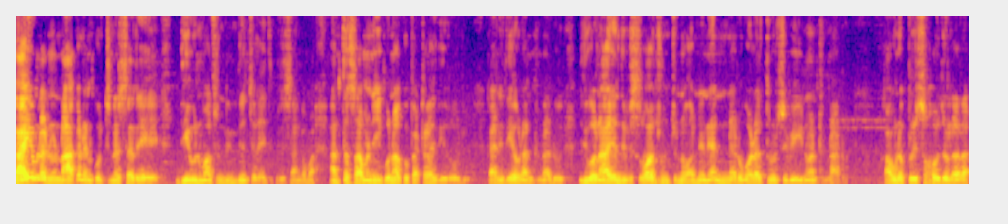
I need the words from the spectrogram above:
గాయంలో నాకడానికి వచ్చినా సరే దేవుని మాత్రం నిందించలేదు. ప్రియ సంగమ అంత శ్రమ నీకు నాకు పెట్టలేదు ఈరోజు. కానీ దేవుడు అంటున్నాడు ఇదిగో నా ఎందు విశ్వాసం ఉంచున్నవారు నేను ఎన్నడూ కూడా త్రోసివేయను అంటున్నాడు. కావున ప్రియ సహోదరులారా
